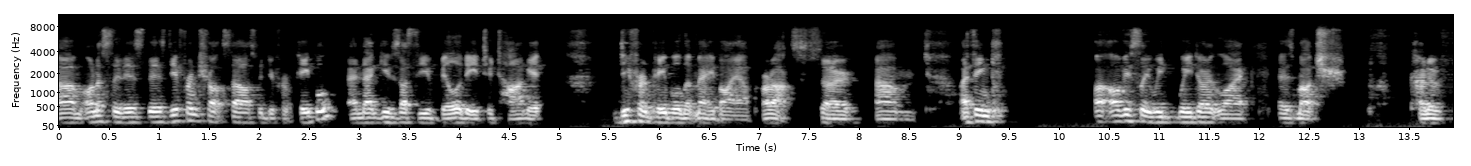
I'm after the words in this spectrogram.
Um, honestly, there's there's different shot styles for different people, and that gives us the ability to target different people that may buy our products. So um, I think obviously we we don't like as much kind of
